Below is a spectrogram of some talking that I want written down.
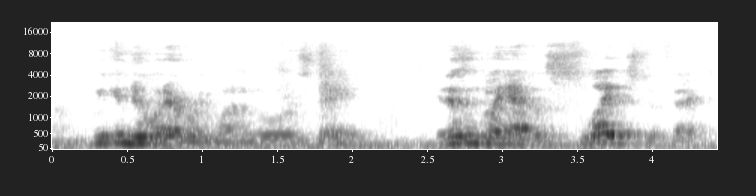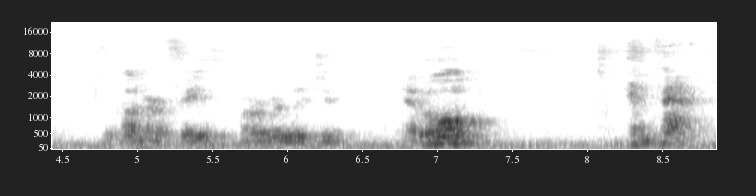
Um, we can do whatever we want on the Lord's Day. It isn't going to have the slightest effect upon our faith, our religion at all. In fact,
